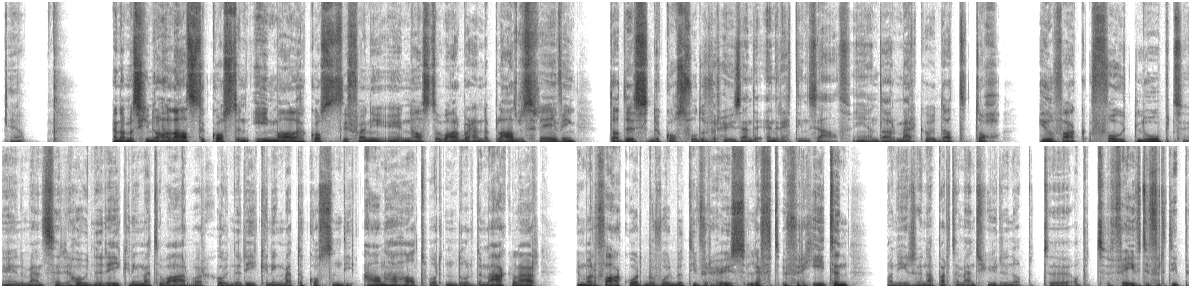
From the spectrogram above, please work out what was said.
Ja. En dan misschien nog een laatste kost, een eenmalige kost, Stefanie, naast de waarborg en de plaatsbeschrijving. Dat is de kost voor de verhuis en de inrichting zelf. En daar merken we dat toch heel vaak fout loopt. De mensen houden rekening met de waarborg, houden rekening met de kosten die aangehaald worden door de makelaar. Maar vaak wordt bijvoorbeeld die verhuislift vergeten wanneer ze een appartement huurden op het, eh, op het vijfde verdiep.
